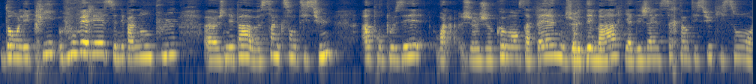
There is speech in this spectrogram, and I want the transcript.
dans les prix. Vous verrez, ce n'est pas non plus, je n'ai pas 500 tissus à proposer. Voilà, je, commence à peine, je démarre. Il y a déjà certains tissus qui sont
